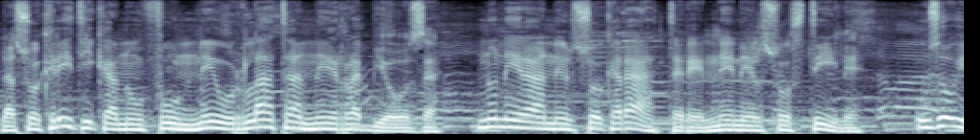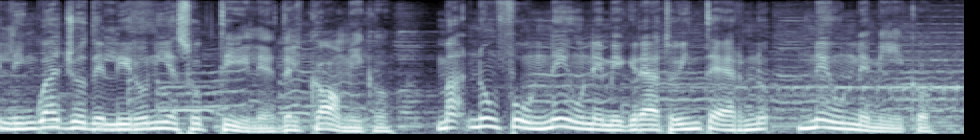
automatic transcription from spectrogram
La sua critica non fu né urlata né rabbiosa, non era nel suo carattere né nel suo stile. Usò il linguaggio dell'ironia sottile, del comico, ma non fu né un emigrato interno né un nemico.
